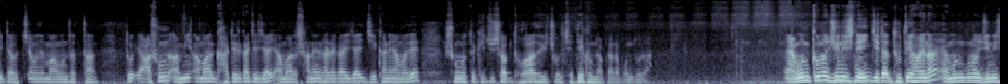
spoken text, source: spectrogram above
এটা হচ্ছে আমাদের মা মনসার থান। তো আসুন, আমি আমার ঘাটের কাছে যাই, আমার সানের ঘাটের কাছে যাই, যেখানে আমাদের সমস্ত কিছু সব ধোয়াধুয়ি চলছে। দেখুন আপনারা বন্ধুরা। এমন কোনো জিনিস নেই যেটা ধুতে হয় না, এমন কোনো জিনিস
